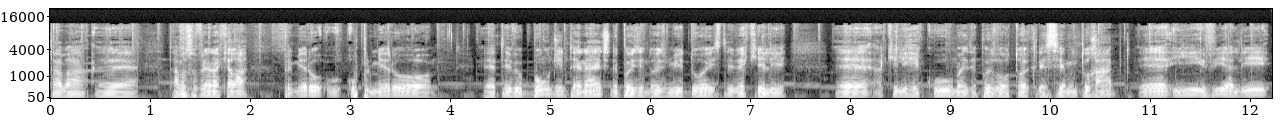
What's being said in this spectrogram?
tava, é, tava sofrendo aquela. Primeiro, o, o primeiro. é, teve o boom de internet, depois em 2002 teve aquele. É, aquele recuo, mas depois voltou a crescer muito rápido. É, e vi ali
